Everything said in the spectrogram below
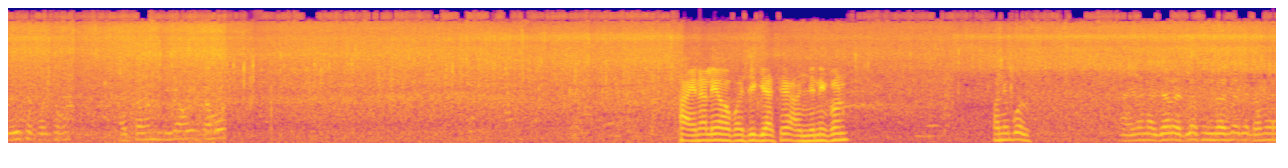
તમે જોઈ શકો છો તમે લઈ આવું તમે ફાઇનલી અમે પહોંચી ગયા છે અંજની કુંડ અને બોલ. અહીંનો નજારો એટલો સુંદર છે કે તમે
